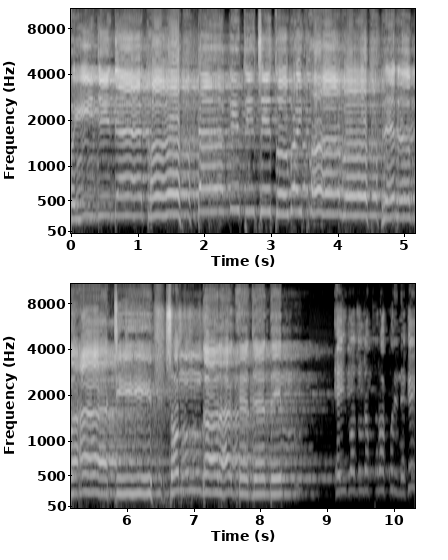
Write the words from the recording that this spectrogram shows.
ওই যে দেখো ডাকিতেছি তোমায় খাবারের বাটি। সন্ধ্যার আগে যেদিন এই গজলটা পুরা করি নাকি?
